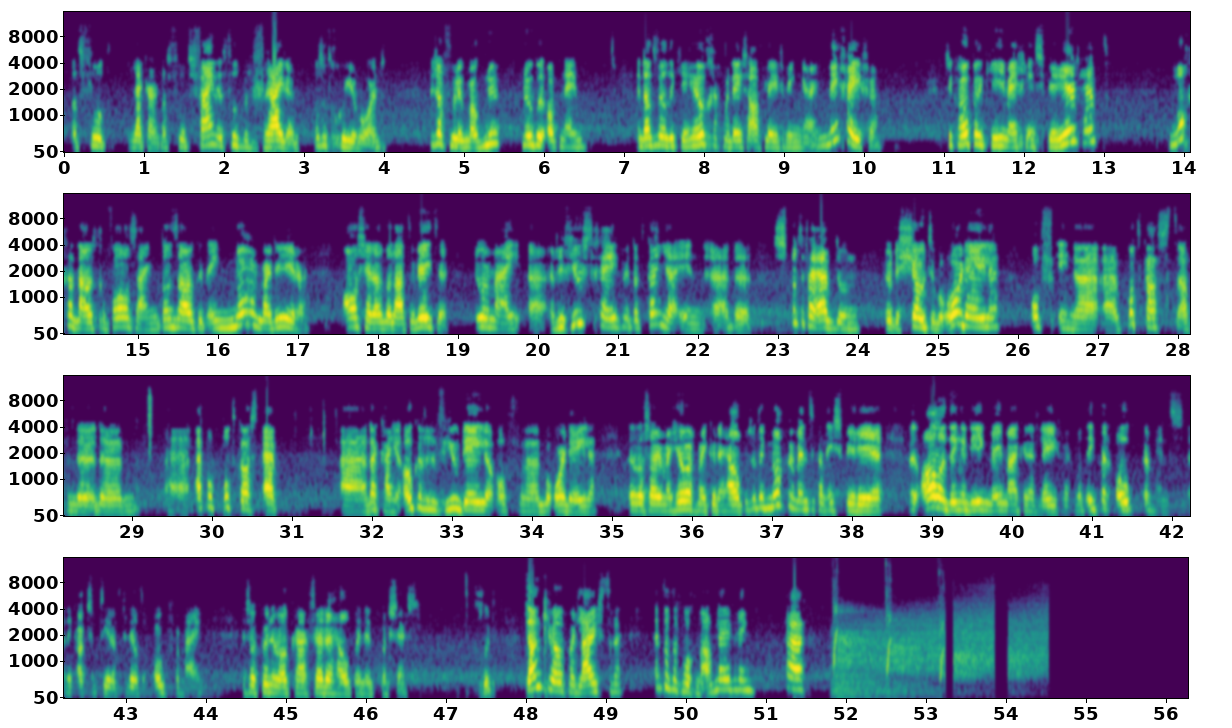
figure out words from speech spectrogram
dat voelt lekker. Dat voelt fijn, het voelt bevrijdend. Dat is het goede woord. Dus dat voel ik me ook nu, nu ik het opneem. En dat wilde ik je heel graag met deze aflevering eh, meegeven. Dus ik hoop dat ik je hiermee geïnspireerd heb. Mocht dat nou het geval zijn, dan zou ik het enorm waarderen als jij dat wil laten weten door mij uh, reviews te geven. Dat kan je in uh, de Spotify app doen door de show te beoordelen of in de uh, podcast of de, de Apple Podcast app. daar kan je ook een review delen of beoordelen. Daar zou je mij heel erg mee kunnen helpen, zodat ik nog meer mensen kan inspireren met alle dingen die ik meemaak in het leven. Want ik ben ook een mens en ik accepteer dat gedeelte ook voor mij. En zo kunnen we elkaar verder helpen in dit proces. Goed, dankjewel voor het luisteren en tot de volgende aflevering. Dag!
